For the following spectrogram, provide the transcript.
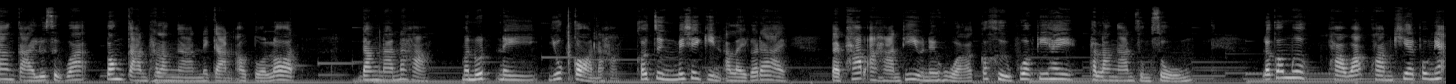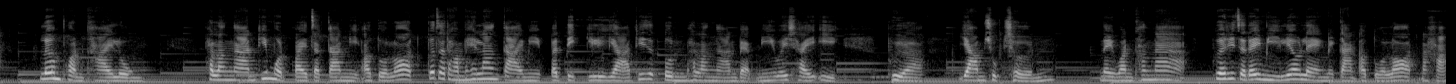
ร่างกายรู้สึกว่าต้องการพลังงานในการเอาตัวรอด ดังนั้นนะคะ มนุษย์ในยุคก่อนนะคะเขาจึงไม่ใช่กินอะไรก็ได้ แต่ภาพอาหารที่อยู่ในหัวก็คือพวกที่ให้พลังงานสูงๆ แล้วก็เมื่อภาวะความเครียดพวกนี้เริ่มผ่อนคลายลง พลังงานที่หมดไปจากการหนีเอาตัวรอด ก็จะทำให้ร่างกายมีปฏิกิริยาที่จะตุนพลังงานแบบนี้ไว้ใช้อีกเผื่อยามฉุกเฉินในวันข้างหน้าเพื่อที่จะได้มีเรี่ยวแรงในการเอาตัวรอดนะคะ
